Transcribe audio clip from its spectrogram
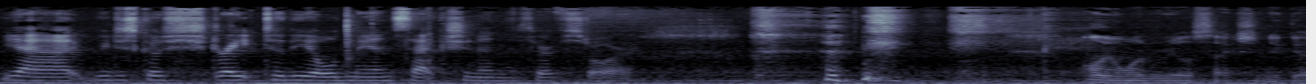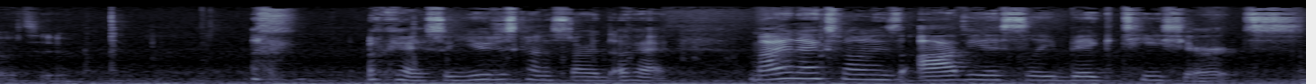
yeah we just go straight to the old man section in the thrift store. Only one real section to go to. Okay, so you just kind of started. Okay, my next one is obviously big T-shirts,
